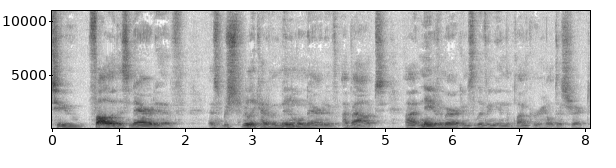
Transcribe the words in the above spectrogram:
to follow this narrative, which is really kind of a minimal narrative about uh, Native Americans living in the Bunker Hill district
